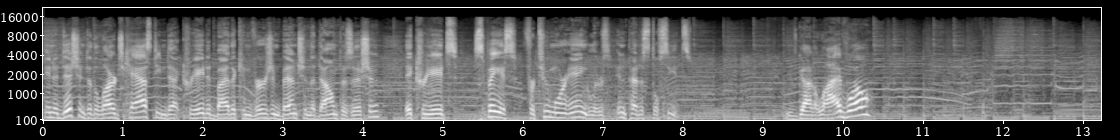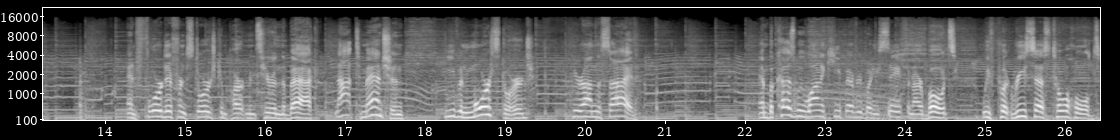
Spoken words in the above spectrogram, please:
In addition to the large casting deck created by the conversion bench in the down position, it creates space for two more anglers in pedestal seats. You've got a live well and four different storage compartments here in the back, not to mention even more storage here on the side. And because we want to keep everybody safe in our boats, we've put recessed toe holds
